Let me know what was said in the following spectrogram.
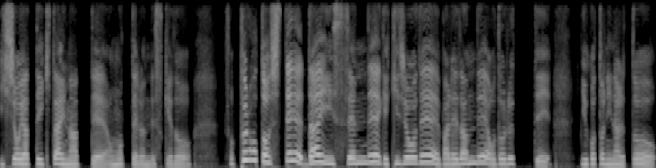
一生やっていきたいなって思ってるんですけどそプロとして第一線で劇場でバレエ団で踊るっていうことになると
